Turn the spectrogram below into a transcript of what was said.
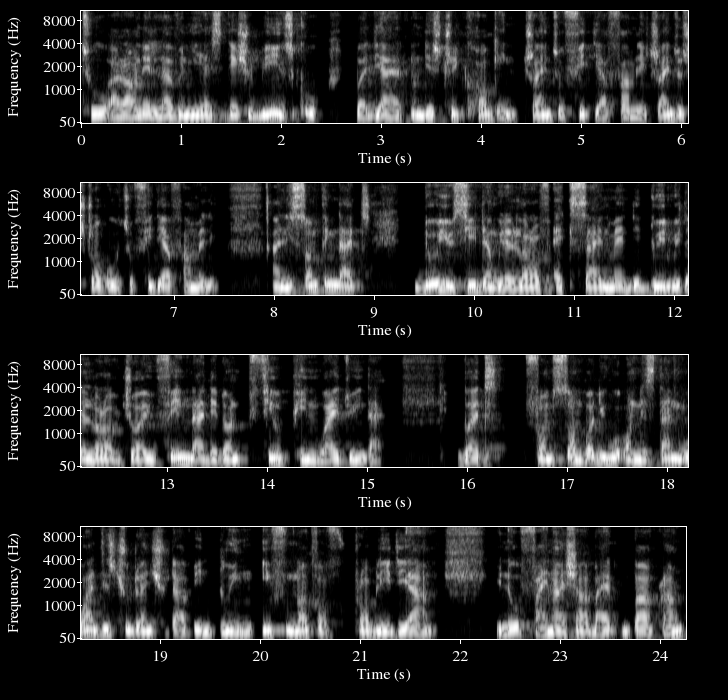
to around 11 years. They should be in school, but they are on the street hugging, trying to feed their family, trying to struggle to feed their family. And it's something that, though you see them with a lot of excitement, they do it with a lot of joy. You think that they don't feel pain while doing that. But from somebody who understands what these children should have been doing, if not of probably their, you know, financial background,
